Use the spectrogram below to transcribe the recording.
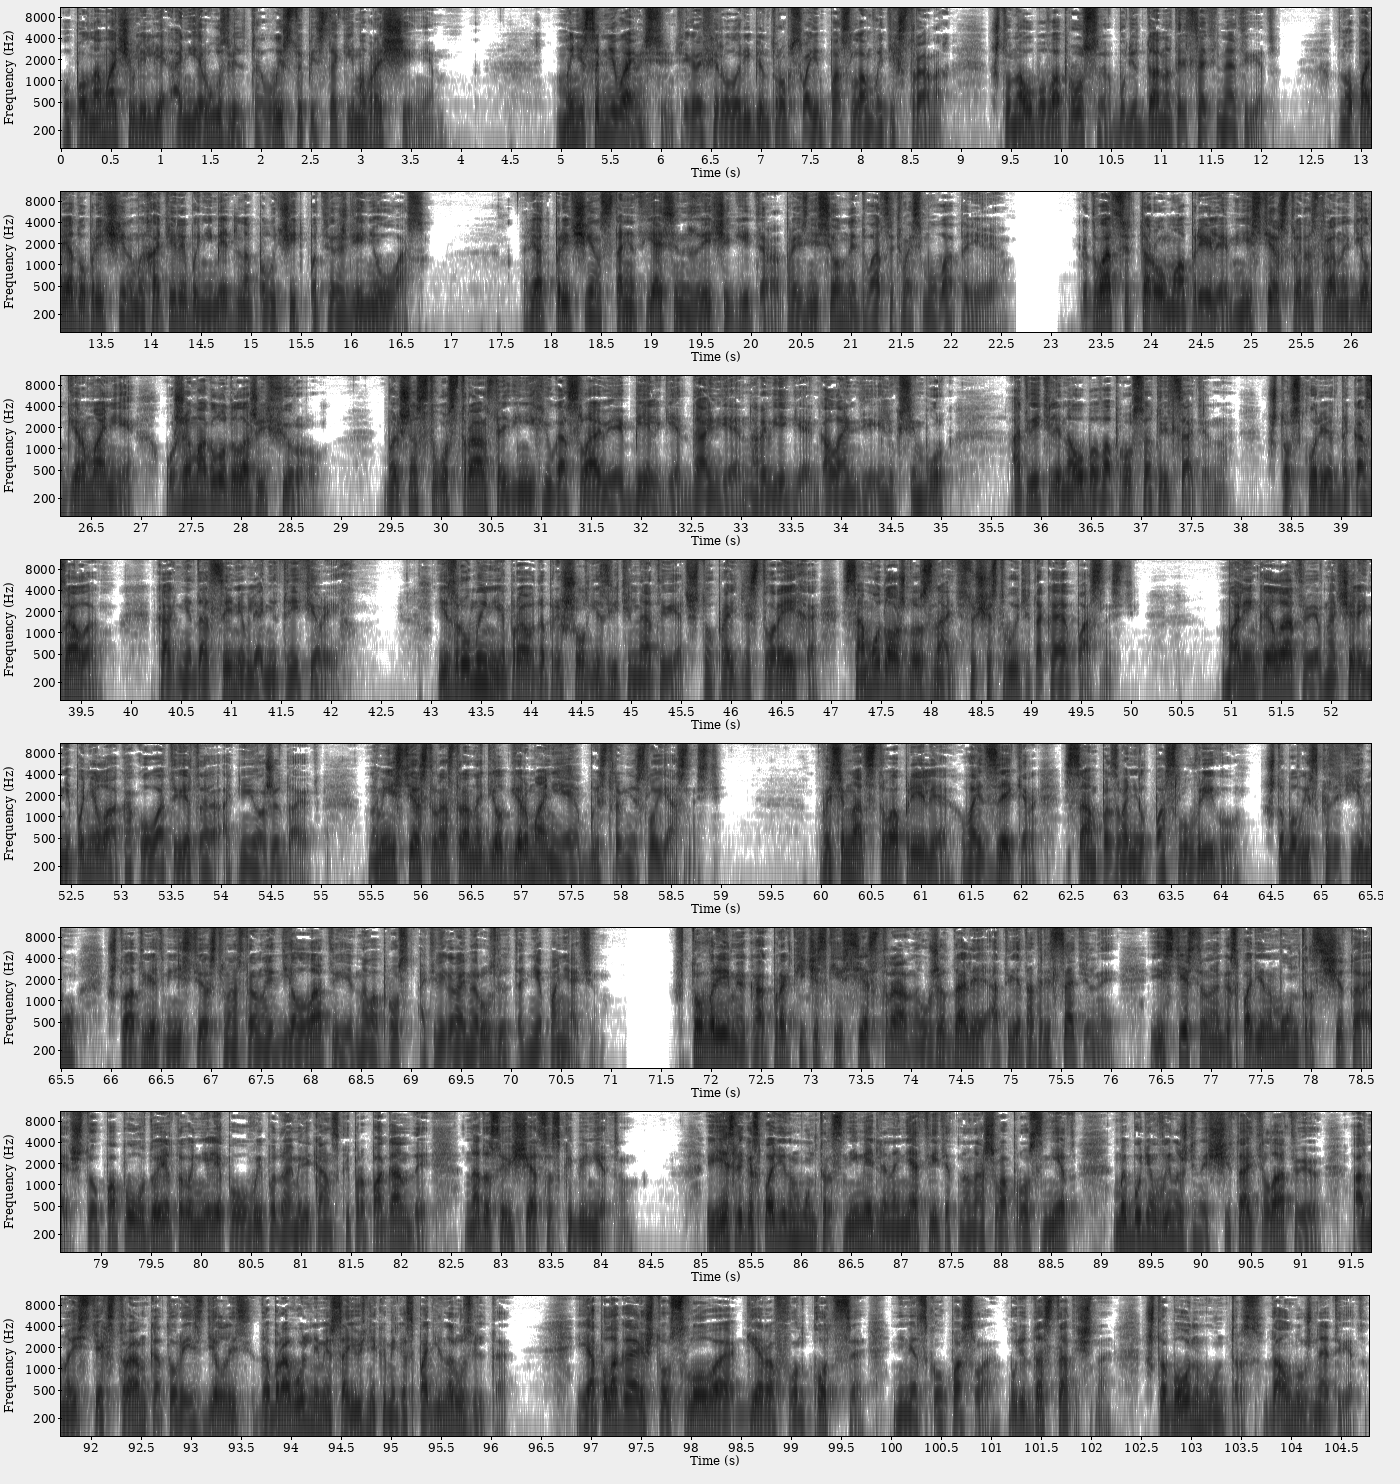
Уполномачивали ли они Рузвельта выступить с таким обращением? «Мы не сомневаемся», — телеграфировал Риббентроп своим послам в этих странах, что на оба вопроса будет дан отрицательный ответ. Но по ряду причин мы хотели бы немедленно получить подтверждение у вас. Ряд причин станет ясен из речи Гитлера, произнесенной 28 апреля. К 22 апреля Министерство иностранных дел Германии уже могло доложить фюреру, Большинство стран, среди них Югославия, Бельгия, Дания, Норвегия, Голландия и Люксембург, ответили на оба вопроса отрицательно, что вскоре доказало, как недооценивали они Третий Рейх. Из Румынии, правда, пришел язвительный ответ, что правительство Рейха само должно знать, существует ли такая опасность. Маленькая Латвия вначале не поняла, какого ответа от нее ожидают, но Министерство иностранных дел Германии быстро внесло ясность. 18 апреля Вайтзекер сам позвонил послу в Ригу, чтобы высказать ему, что ответ Министерства иностранных дел Латвии на вопрос о телеграмме Рузвельта непонятен. В то время как практически все страны уже дали ответ отрицательный, естественно, господин Мунтерс считает, что по поводу этого нелепого выпада американской пропаганды надо совещаться с кабинетом. И если господин Мунтерс немедленно не ответит на наш вопрос «нет», мы будем вынуждены считать Латвию одной из тех стран, которые сделались добровольными союзниками господина Рузвельта. Я полагаю, что слово Гера фон Котце, немецкого посла, будет достаточно, чтобы он, Мунтерс, дал нужный ответ.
